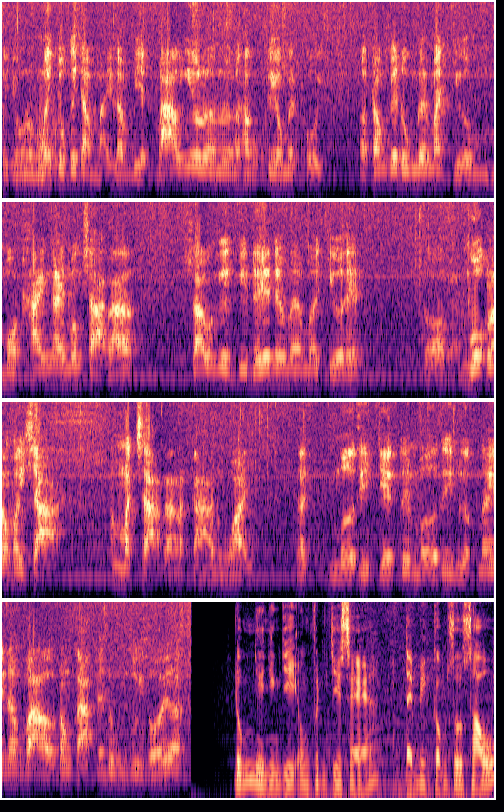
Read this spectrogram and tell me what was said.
ví dụ là mấy chục cái nhà máy là biết bao nhiêu là, là hàng triệu mét khối. Ở trong cái đùng đây mà chứa một hai ngày mong xả ra sau cái cái đê này mà, mà chứa hết? Đó buộc là phải xả mạch xả ra là cả ở ngoài mở thì chết rồi mở thì nước này nó vào trong cả cái đung rồi thôi á Đúng như những gì ông Vinh chia sẻ, tại miền cống số 6,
